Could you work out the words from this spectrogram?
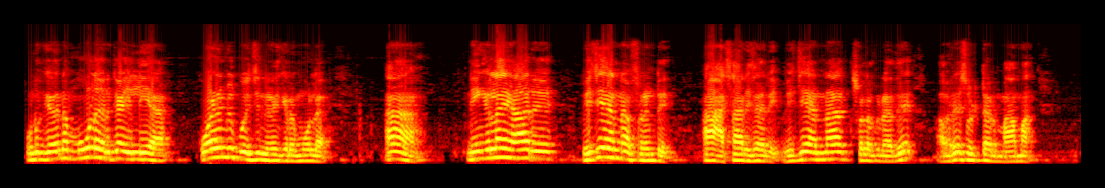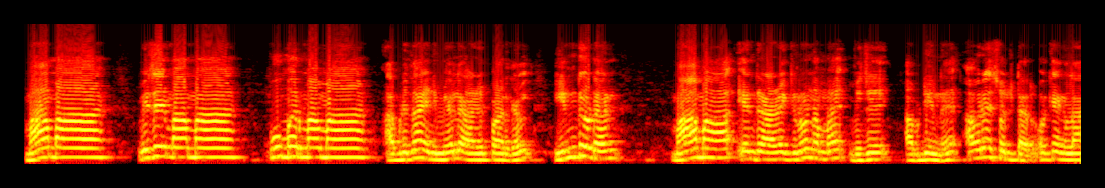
உனக்கு எதனா மூளை இருக்கா இல்லையா? குழம்பி போச்சுன்னு நினைக்கிற மூளை. ஆ நீங்கெல்லாம் யாரு? விஜய் அண்ணா ஃப்ரெண்டு ஆ சாரி சாரி விஜய் அண்ணா சொல்லக்கூடாது. அவரே சொல்லிட்டாரு மாமா. மாமா விஜய் மாமா பூமர் மாமா அப்படிதான் இனிமேல் அழைப்பார்கள். இன்றுடன் மாமா என்று அழைக்கணும் நம்ம விஜய் அப்படின்னு அவரே சொல்லிட்டாரு. ஓகேங்களா?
